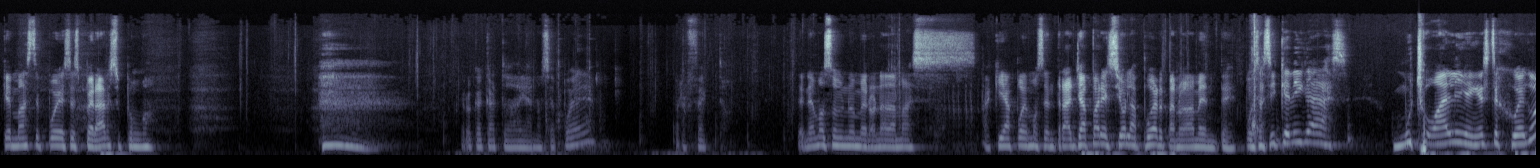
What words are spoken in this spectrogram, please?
¿Qué más te puedes esperar, supongo? Creo que acá todavía no se puede. Perfecto. Tenemos un número nada más. Aquí ya podemos entrar. Ya apareció la puerta nuevamente. Pues así que digas, mucho alien en este juego.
